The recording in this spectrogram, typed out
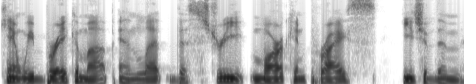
Can't we break them up and let the street mark and price each of them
